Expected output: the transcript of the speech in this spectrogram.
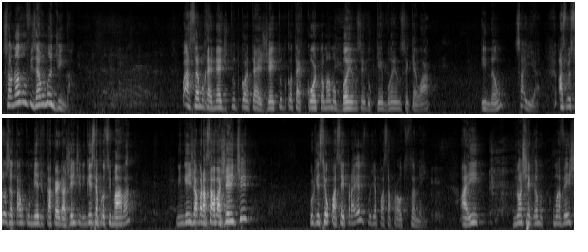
só nós não fizemos mandinga. Passamos remédio, tudo quanto é jeito, tudo quanto é cor, tomamos banho, não sei do que, banho, não sei o que lá. E não saía. As pessoas já estavam com medo de ficar perto da gente, ninguém se aproximava, ninguém já abraçava a gente, porque se eu passei para eles, podia passar para outros também. Aí nós chegamos, uma vez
